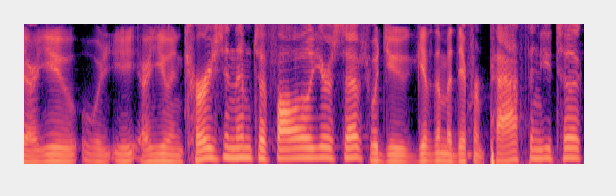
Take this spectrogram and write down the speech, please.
Are you, would you are you encouraging them to follow your steps? Would you give them a different path than you took,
